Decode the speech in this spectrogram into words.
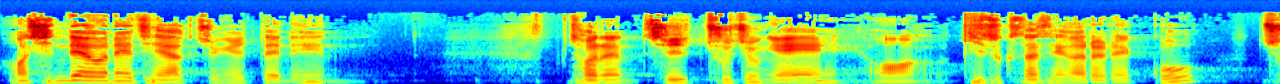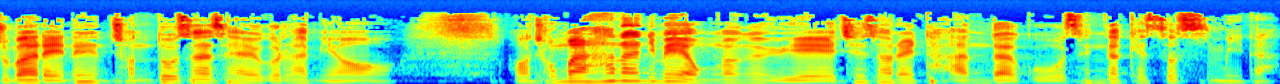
어, 신대원에 재학 중일 때는 저는 주중에 어, 기숙사 생활을 했고 주말에는 전도사 사역을 하며 어, 정말 하나님의 영광을 위해 최선을 다한다고 생각했었습니다.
